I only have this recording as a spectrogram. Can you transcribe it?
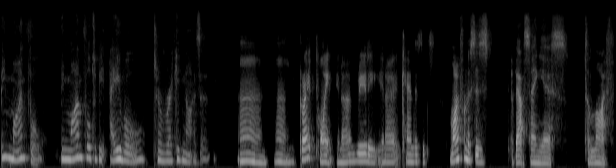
Be mindful, be mindful to be able to recognize it. Mm, mm. Great point. You know, really, you know, Candice, it's mindfulness is about saying yes to life,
